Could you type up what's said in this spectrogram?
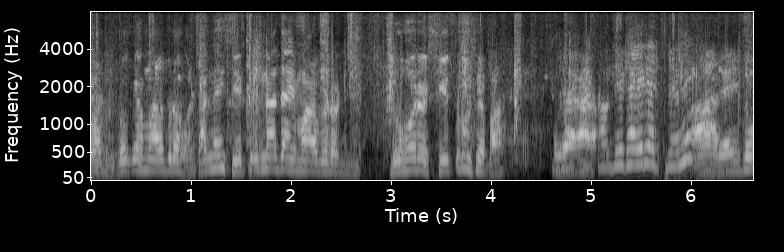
દોઢ કે મારો બેટો વટા નહીં શેતરું ના જાય મારો બેટો દોહરો શેતરું છે પા. દેખાઈ રહ્યા છે ને? હા રે જો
